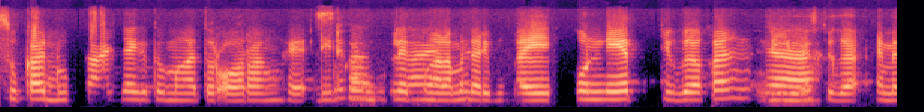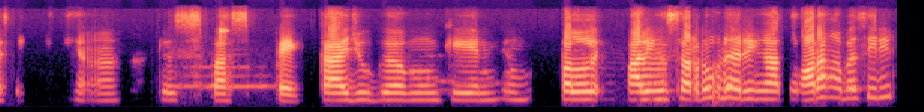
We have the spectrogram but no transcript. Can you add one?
suka dukanya gitu mengatur orang kayak di ini kan lihat pengalaman dari mulai unit juga kan ya. di US juga MSc ya. terus pas PK juga mungkin yang paling hmm. seru dari ngatur orang apa sih, Din?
